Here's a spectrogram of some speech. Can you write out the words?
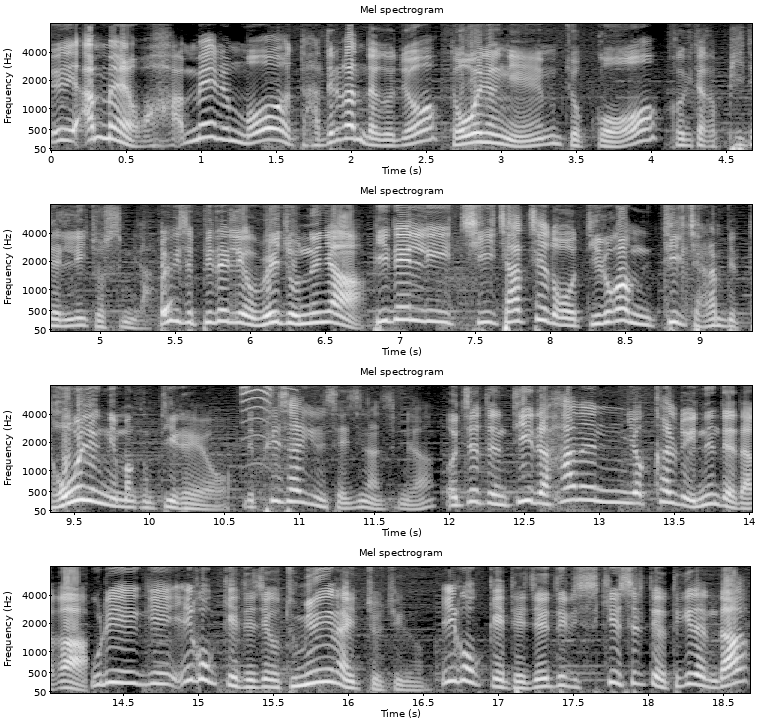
여기 암멜, 와, 암멜은 뭐 다 들어간다, 그죠? 더원 형님 좋고, 거기다가 비델리 좋습니다. 여기서 비델리가 왜 좋느냐? 비델리 지 자체도 뒤로 가면 딜 잘합니다. 더원 형님만큼 딜해요. 근데 필살기는 세진 않습니다. 어쨌든 딜을 하는 역할도 있는데다가, 우리에게 일곱 개 대죄가 두 명이나 있죠, 지금. 일곱 개 대죄들이 스킬 쓸 때 어떻게 된다?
